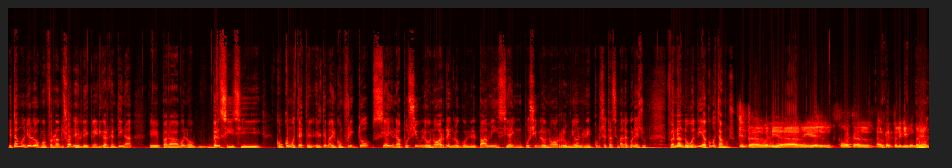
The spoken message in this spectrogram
estamos en diálogo con Fernando Suárez, el de Clínica Argentina, eh, para bueno ver si, si cómo está este, el tema del conflicto, si hay una posible o no arreglo con el PAMI, si hay un posible o no reunión en el curso de esta semana con ellos. Fernando, buen día, ¿cómo estamos? ¿Qué tal? Buen día, Miguel. ¿Cómo está el, resto del equipo también?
